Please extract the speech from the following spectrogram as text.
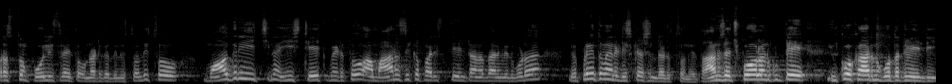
ప్రస్తుతం పోలీసులు అయితే ఉన్నట్టుగా తెలుస్తుంది. సో మాధురి ఇచ్చిన ఈ స్టేట్మెంట్తో ఆ మానసిక పరిస్థితి ఏంటన్న దాని మీద కూడా విపరీతమైన డిస్కషన్ నడుస్తుంది. తాను చచ్చిపోవాలనుకుంటే ఇంకో కారును కుదటం ఏంటి?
